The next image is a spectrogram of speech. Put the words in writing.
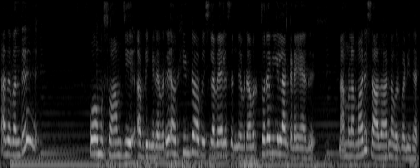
அதை வந்து ஓம் சுவாமிஜி அப்படிங்கிறவர் அவர் ஹிந்து ஆஃபீஸில் வேலை செஞ்சவர். அவர் துறவியெல்லாம் கிடையாது. நம்மளை மாதிரி சாதாரண ஒரு மனிதர்.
